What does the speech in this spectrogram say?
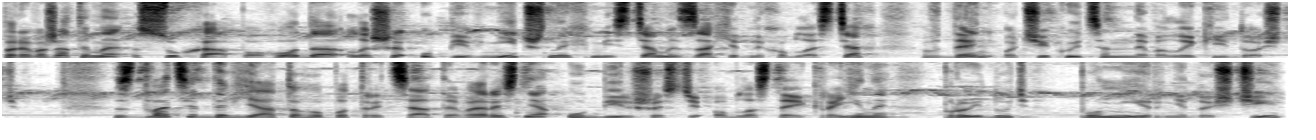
переважатиме суха погода лише у північних місцями західних областях. Вдень очікується невеликий дощ. З 29 по 30 вересня у більшості областей країни пройдуть помірні дощі,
